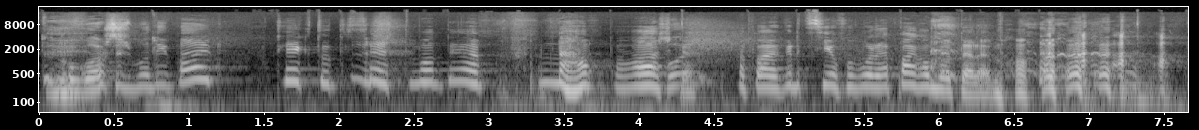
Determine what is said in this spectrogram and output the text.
tu não gostas de Monty Python? O que é que tu disseste, Monty? Ah, Não, pá, Oscar, epá, agradecia o favor, apaga o meu telemóvel.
